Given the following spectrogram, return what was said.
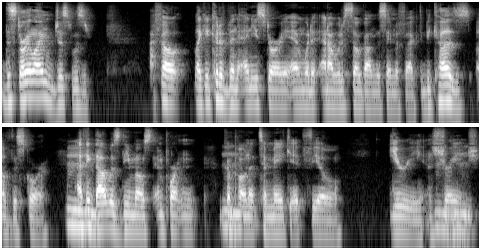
the storyline just was. I felt like it could have been any story, and would and I would have still gotten the same effect because of the score. I think Mm, that was the most important mm. component to make it feel eerie and Mhm. strange.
